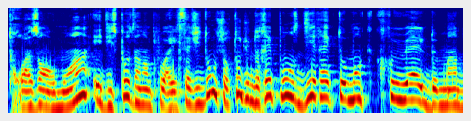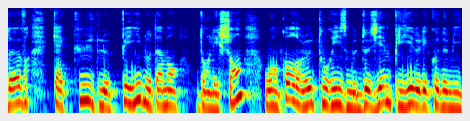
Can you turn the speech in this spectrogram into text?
trois ans au moins et disposent d'un emploi. Il s'agit donc surtout d'une réponse directe au manque cruel de main-d'œuvre qu'accuse le pays, notamment dans les champs ou encore dans le tourisme, deuxième pilier de l'économie.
